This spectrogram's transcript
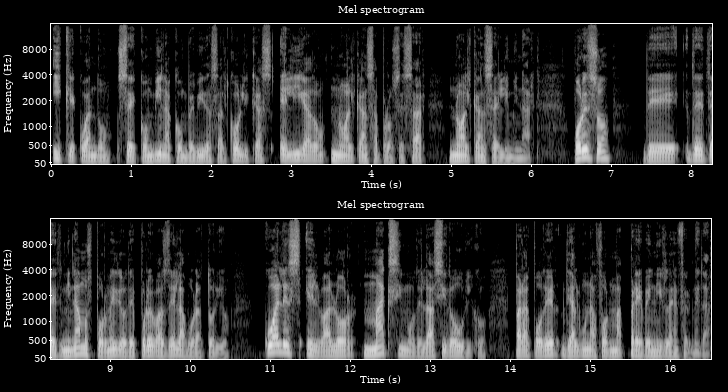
y que cuando se combina con bebidas alcohólicas el hígado no alcanza a procesar, no alcanza a eliminar. Por eso determinamos por medio de pruebas de laboratorio cuál es el valor máximo del ácido úrico para poder de alguna forma prevenir la enfermedad.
